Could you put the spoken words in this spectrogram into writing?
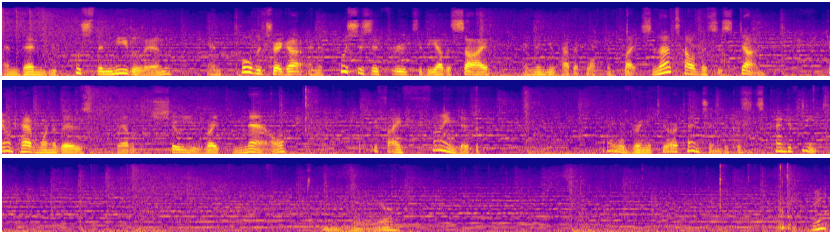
and then you push the needle in and pull the trigger and it pushes it through to the other side and then you have it locked in place. And that's how this is done. I don't have one of those that'll show you right now. If I find it, I will bring it to your attention because it's kind of neat. Hmm, there we are. Right.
